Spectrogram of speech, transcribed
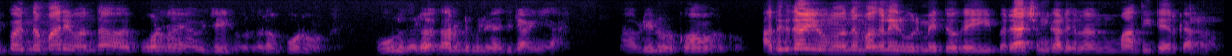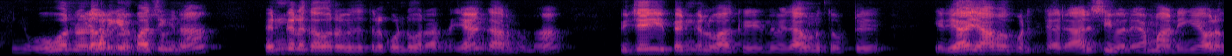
இப்போ இந்த மாதிரி வந்தால் போடலாம் விஜய்க்கு ஒரு தடவை போடுவோம். மூணு தடவை கரண்ட் பில் ஏற்றிட்டாங்கயா அப்படின்னு ஒரு கோவம் இருக்கும். அதுக்கு தான் இவங்க வந்து மகளிர் உரிமை தொகை இப்போ ரேஷன் கார்டுகள்லாம் மாற்றிட்டே இருக்காங்க. ஆமா. நீங்கள் ஒவ்வொரு நடவடிக்கையும் பார்த்தீங்கன்னா பெண்களை கவர்ற விதத்தில் கொண்டு வராங்க. ஏன் காரணம்னா விஜய் பெண்கள் வாக்கு இந்த ஏதாவது ஒன்று தொட்டு எதையாவது ஞாபகப்படுத்திட்டாரு? அரிசி விலை. ஏமா நீங்கள் எவ்வளோ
